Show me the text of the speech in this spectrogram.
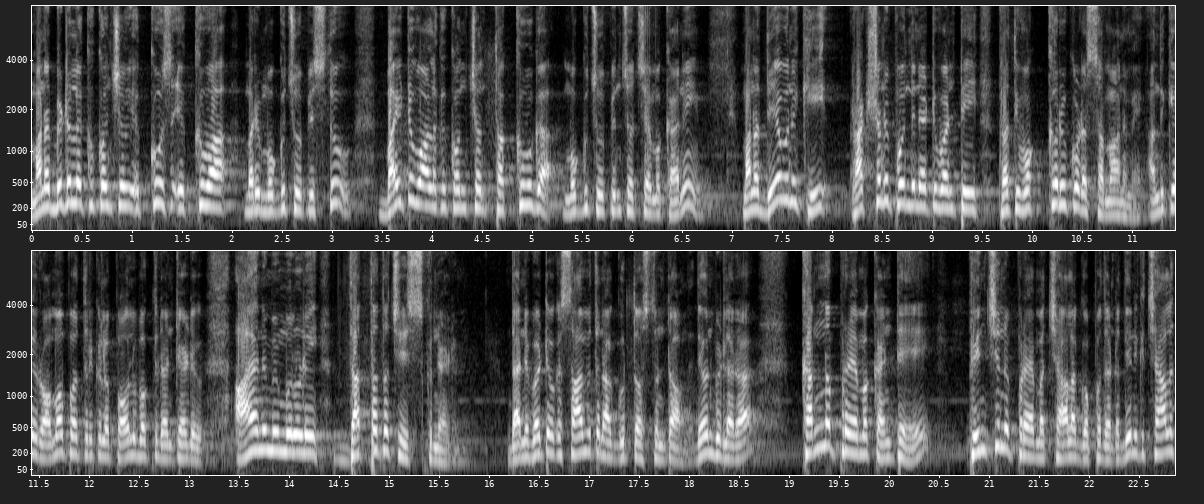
మన బిడ్డలకు కొంచెం ఎక్కువ ఎక్కువ మరి మొగ్గు చూపిస్తూ బయట వాళ్ళకు కొంచెం తక్కువగా మొగ్గు చూపించవచ్చేమో కానీ మన దేవునికి రక్షణ పొందినటువంటి ప్రతి ఒక్కరూ కూడా సమానమే. అందుకే రోమపత్రికలో పౌలు భక్తుడు అంటాడు ఆయన మిమ్మల్ని దత్తత చేసుకున్నాడు. దాన్ని బట్టి ఒక సామెత నాకు గుర్తొస్తుంటా ఉంది. దేవుని బిడ్డారా కన్న ప్రేమ కంటే పెంచిన ప్రేమ చాలా గొప్పదంట. దీనికి చాలా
